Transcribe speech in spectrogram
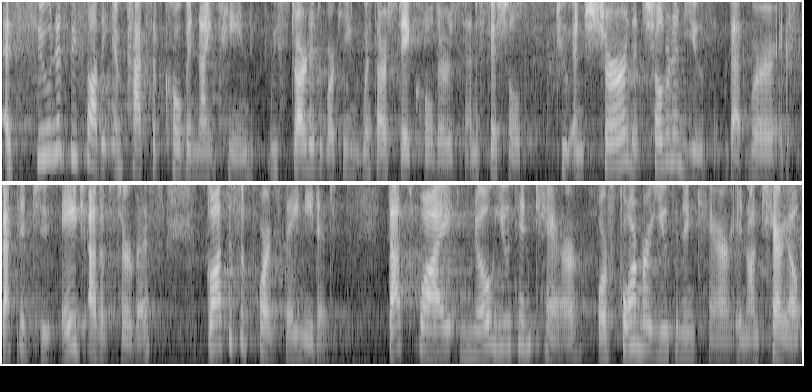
As soon as we saw the impacts of COVID-19, we started working with our stakeholders and officials to ensure that children and youth that were expected to age out of service got the supports they needed. That's why no youth in care or former youth in care in Ontario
